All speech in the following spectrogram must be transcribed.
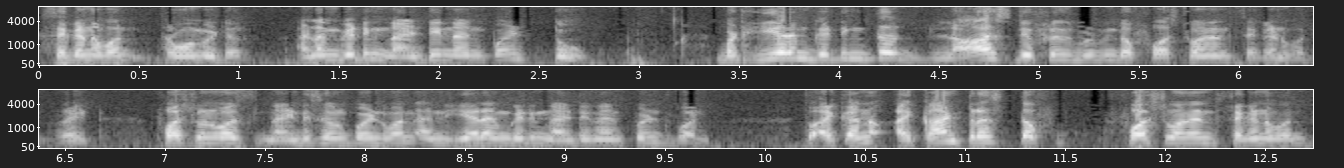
second one thermometer and I'm getting 99.2 but here I am getting the last difference between the first one and second one, right? First one was 97.1 and here I am getting 99.1. So I cannot, I can't trust the first one and second one.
